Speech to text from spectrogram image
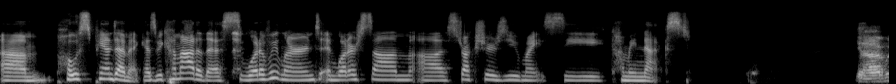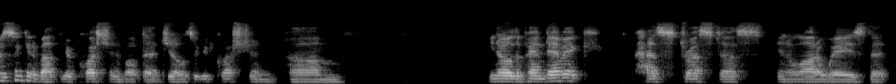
um, post pandemic? As we come out of this, what have we learned and what are some uh, structures you might see coming next? Yeah, I was thinking about your question about that, Jill. It's a good question. Um, you know, the pandemic has stressed us in a lot of ways that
